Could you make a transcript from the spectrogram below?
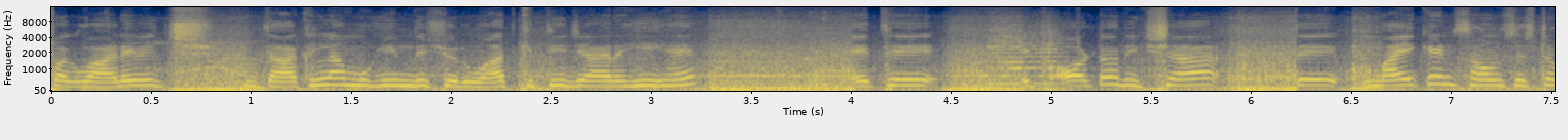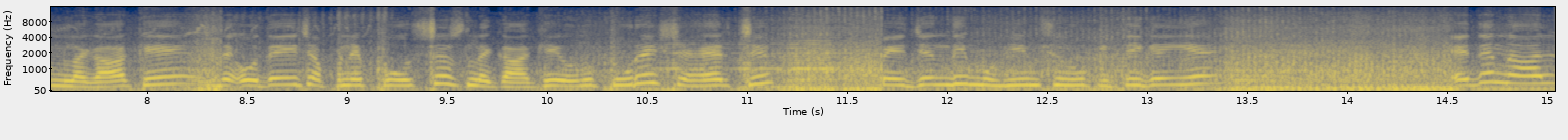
ਫਗਵਾੜੇ ਵਿੱਚ ਦਾਖਲਾ ਮੁਹਿੰਮ ਦੀ ਸ਼ੁਰੂਆਤ ਕੀਤੀ ਜਾ ਰਹੀ ਹੈ। ਇੱਥੇ ਇੱਕ ਆਟੋ ਰਿਕਸ਼ਾ ਤੇ ਮਾਈਕ ਐਂਡ ਸਾਊਂਡ ਸਿਸਟਮ ਲਗਾ ਕੇ ਤੇ ਉਹਦੇ ਵਿੱਚ ਆਪਣੇ ਪੋਸਟਰਸ ਲਗਾ ਕੇ ਉਹਨੂੰ ਪੂਰੇ ਸ਼ਹਿਰ 'ਚ ਭੇਜਣ ਦੀ ਮੁਹਿੰਮ ਸ਼ੁਰੂ ਕੀਤੀ ਗਈ ਹੈ। ਇਹਦੇ ਨਾਲ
